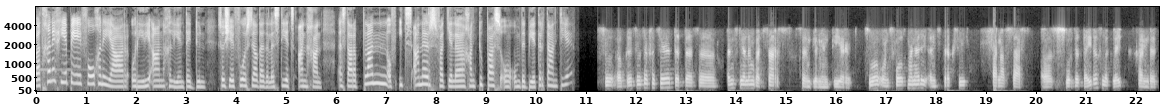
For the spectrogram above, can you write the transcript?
Wat gaan die GPF volgende jaar oor hierdie aangeleentheid doen? Soos jy voorstel dat hulle steeds aangaan, is daar 'n plan of iets anders wat jy gaan toepas om om dit beter te hanteer? So, okay, soos ek gesê het, dit is 'n uh, instelling wat SARS geïmplementeer het. So ons volg maar net die instruksies vanaf SARS. Uh, so dit duidelik lyk gaan dit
